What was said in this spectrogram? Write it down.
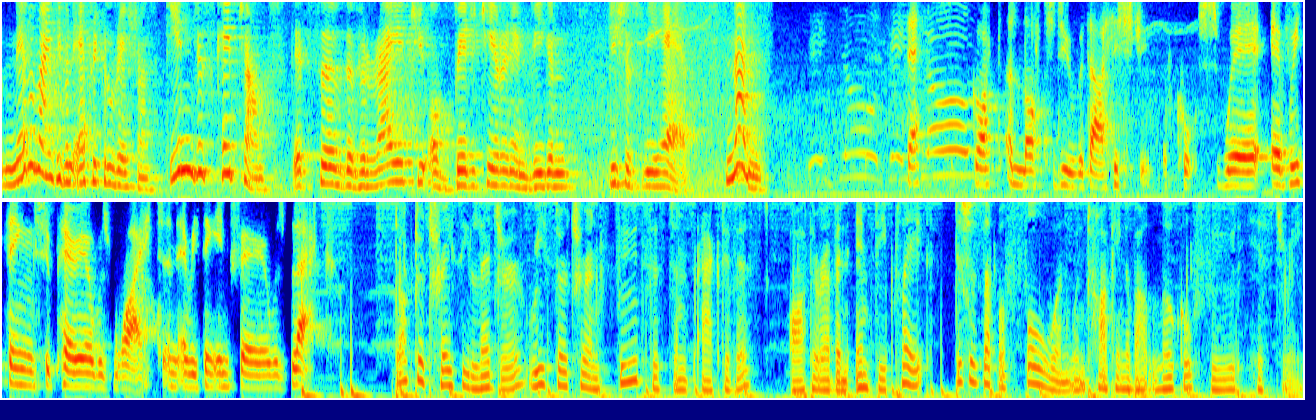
never mind even African restaurants, in just Cape Town that serve the variety of vegetarian and vegan dishes we have. None. That's got a lot to do with our history, of course, where everything superior was white and everything inferior was black. Dr. Tracy Ledger, researcher and food systems activist, author of An Empty Plate, dishes up a full one when talking about local food history.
